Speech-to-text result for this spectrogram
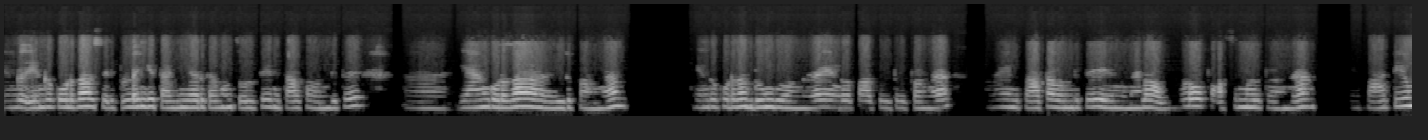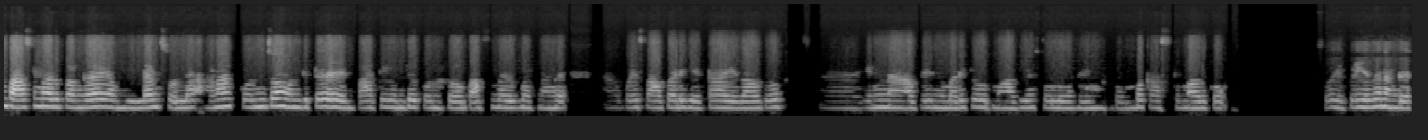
எங்கள் எங்கள் கூட தான் சரி பிள்ளைங்க தனியாக இருக்காங்கன்னு சொல்லிட்டு எங்கள் தாத்தா வந்துட்டு என் கூட தான் இருப்பாங்க. எங்கள் கூட தான் தூங்குவாங்க எங்களை பார்த்துக்கிட்டு இருப்பாங்க. ஆனால் எங்கள் தாத்தா வந்துட்டு எங்கள் மேலே அவ்வளோ பாசமாக இருப்பாங்க எங்கள் பாட்டியும் பாசமாக இருப்பாங்க அவங்க இல்லைன்னு சொல்ல. ஆனால் கொஞ்சம் வந்துட்டு எங்கள் பாட்டி வந்து கொஞ்சம் பாசமாக இருக்க மாட்டாங்க. நாங்கள் போய் சாப்பாடு கேட்டால் ஏதாவது என்ன அப்படிங்கிற மாதிரிக்கு ஒரு மாதிரியாக சொல்லுவாங்க. எனக்கு ரொம்ப கஷ்டமாக இருக்கும். ஸோ இப்படியே தான் நாங்கள்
